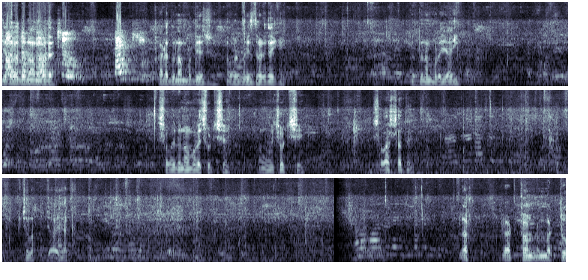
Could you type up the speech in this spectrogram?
যেতে হবে দু নম্বরে। গাড়ি দু নম্বর দিয়েছে ওভারব্রিজ ধরে দেখি। দু নম্বরে যাই। সবাই দু নম্বরে ছুটছে, আমিও ছুটছি সবার সাথে। চলো, যাওয়া যাক। Platform number two.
